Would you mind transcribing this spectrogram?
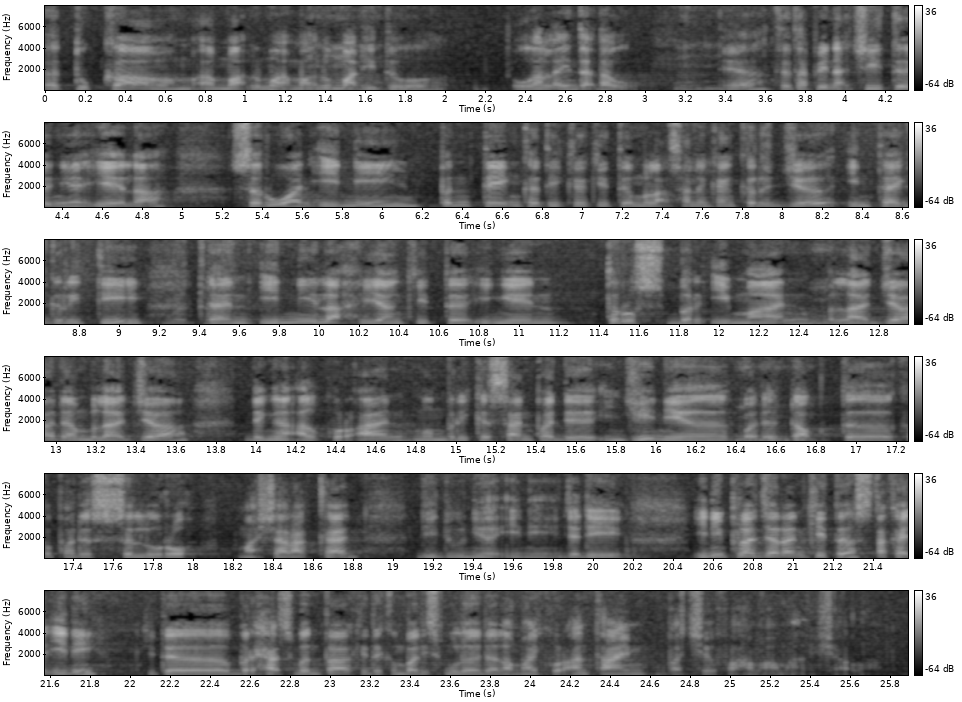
uh, tukar uh, maklumat-maklumat hmm. itu orang lain tak tahu hmm. ya tetapi nak ceritanya ialah seruan ini penting ketika kita melaksanakan kerja integriti dan inilah yang kita ingin terus beriman hmm. belajar dan belajar dengan al-Quran memberi kesan pada engineer pada hmm. doktor kepada seluruh masyarakat di dunia ini jadi ini pelajaran kita setakat ini kita berehat sebentar kita kembali semula dalam al-Quran time baca faham amal insyaallah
